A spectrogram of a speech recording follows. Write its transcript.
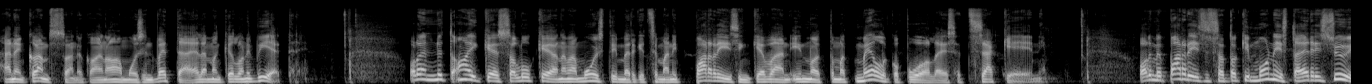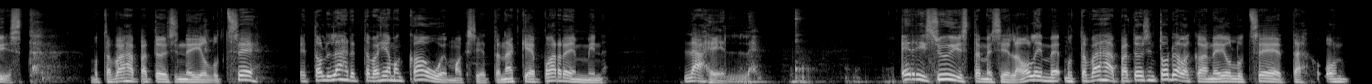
hänen kanssaan, joka aina aamuisin vetää elämänkelloni vieterin. Olen nyt aikeessa lukea nämä muistimerkitsemäni Pariisin kevään innoittamat melkopuoleiset säkeeni. Olimme Pariisissa toki monista eri syistä, mutta vähäpätöisin ei ollut se, että oli lähdettävä hieman kauemmaksi, että näkee paremmin lähelle. Eri syistä me siellä olimme, mutta vähäpätöisin todellakaan ei ollut se, että on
